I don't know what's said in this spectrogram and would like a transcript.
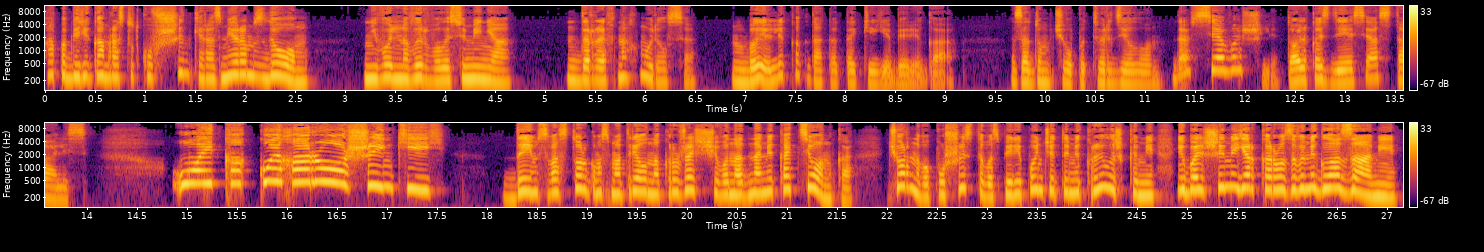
А по берегам растут кувшинки размером с дом. Невольно вырвалось у меня. Дреф нахмурился. Были когда-то такие берега задумчиво подтвердил он. Да все вышли, только здесь и остались. Ой, какой хорошенький! Дэйм с восторгом смотрел на кружащего над нами котенка, черного пушистого с перепончатыми крылышками и большими ярко-розовыми глазами.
